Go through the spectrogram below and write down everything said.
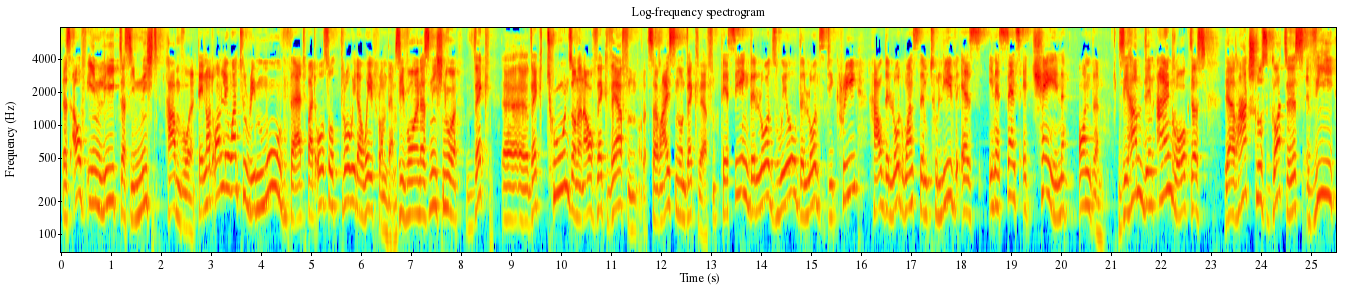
das auf ihnen liegt, das sie nicht haben wollen. They not only want to remove that, but also throw it away from them. Sie wollen das nicht nur weg, äh, wegtun, sondern auch wegwerfen oder zerreißen und wegwerfen. They're seeing the Lord's will, the Lord's decree, how the Lord wants them to live as, in a sense, a chain on them. Sie haben den Eindruck, dass der Ratschluss Gottes wie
